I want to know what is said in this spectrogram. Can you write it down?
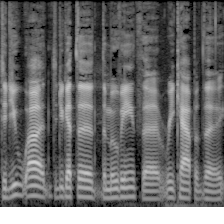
Did you uh, did you get the the movie the recap of the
